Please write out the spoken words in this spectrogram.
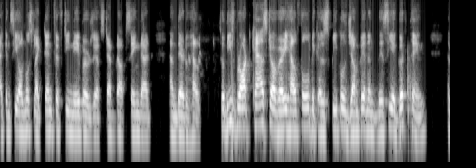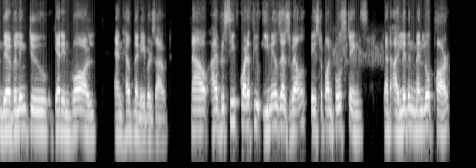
I can see almost like 10, 15 neighbors who have stepped up saying that I'm there to help. So these broadcasts are very helpful because people jump in and they see a good thing and they're willing to get involved and help their neighbors out. Now, I've received quite a few emails as well based upon postings that I live in Menlo Park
